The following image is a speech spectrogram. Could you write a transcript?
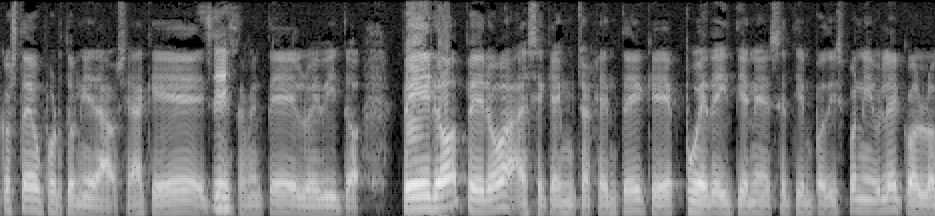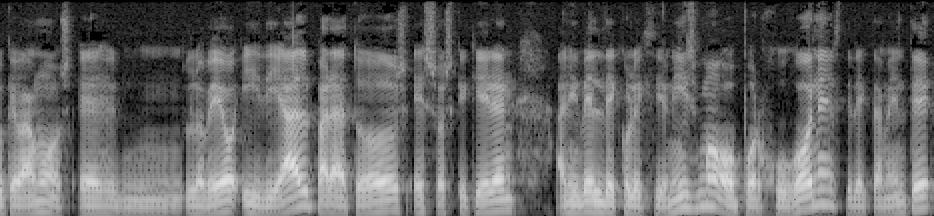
coste de oportunidad. O sea que directamente lo evito. Pero pero, sé que hay mucha gente que puede y tiene ese tiempo disponible, con lo que vamos, eh, lo veo ideal para todos esos que quieren a nivel de coleccionismo o por jugones directamente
